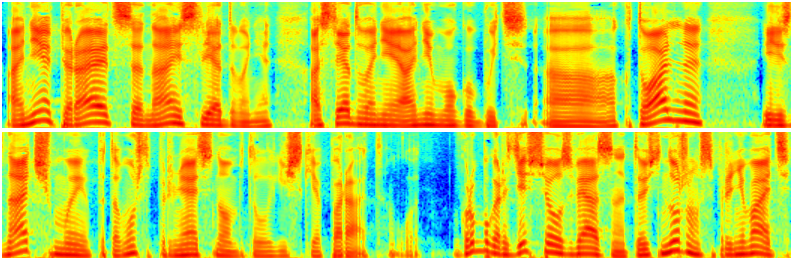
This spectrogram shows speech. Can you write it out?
они опираются на исследования. А исследования, они могут быть а, актуальны или значимы, потому что применяется новый методологический аппарат. Вот. Грубо говоря, здесь все связано. То есть не нужно воспринимать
